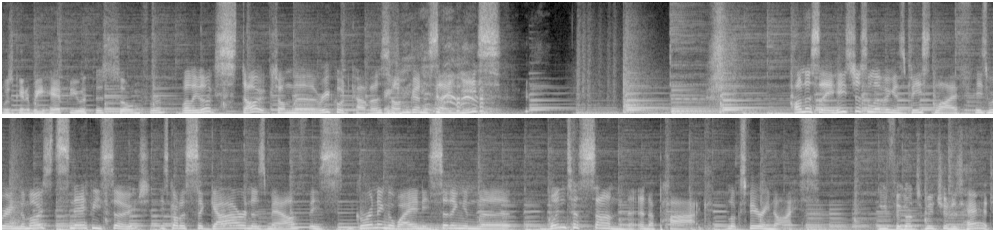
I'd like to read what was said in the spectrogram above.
was going to be happy with this song for him? Well, he looks stoked on the record cover, so I'm going to say yes. Honestly, he's just living his best life. He's wearing the most snappy suit. He's got a cigar in his mouth. He's grinning away and he's sitting in the winter sun in a park. Looks very nice. You forgot to mention his hat.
